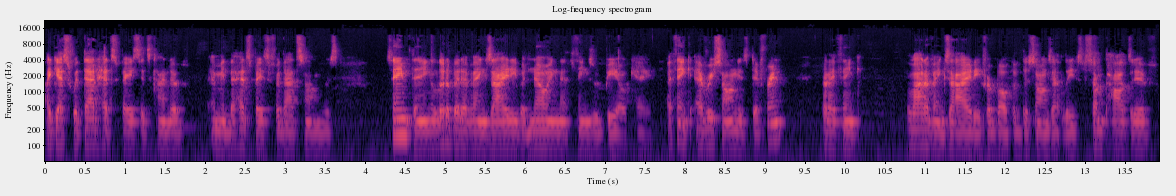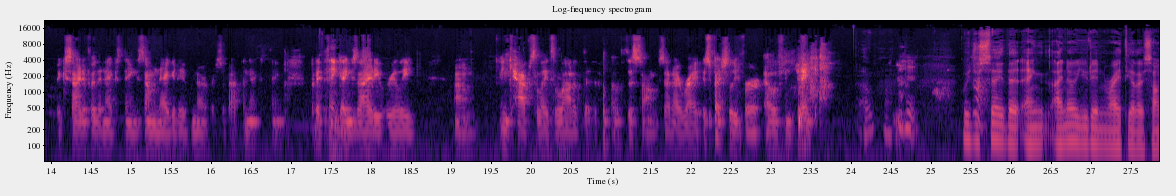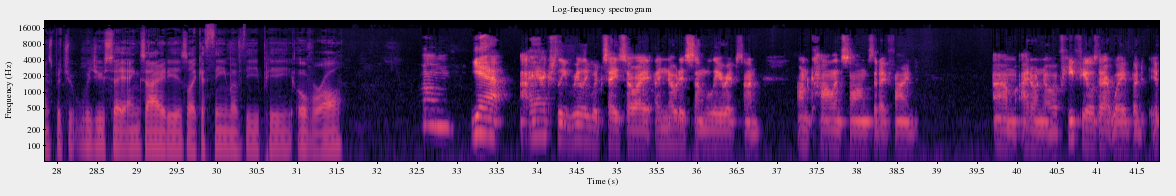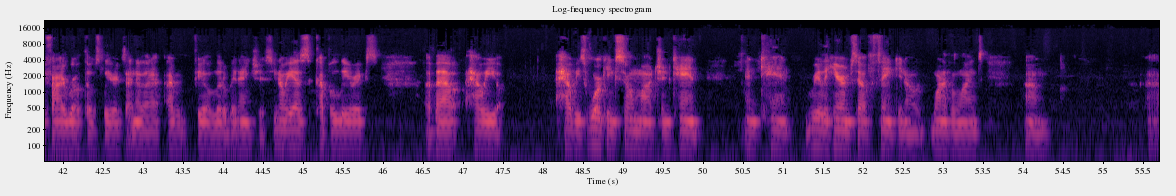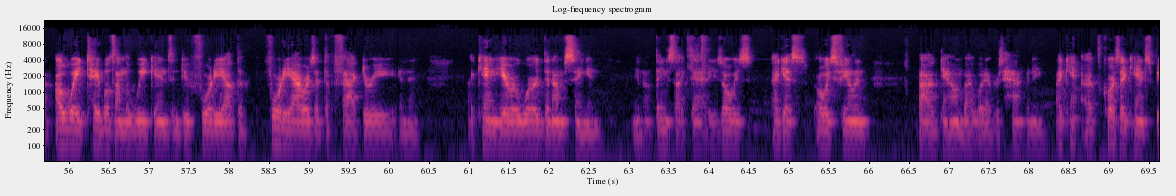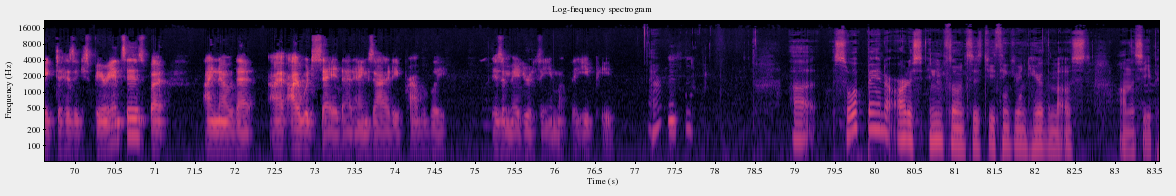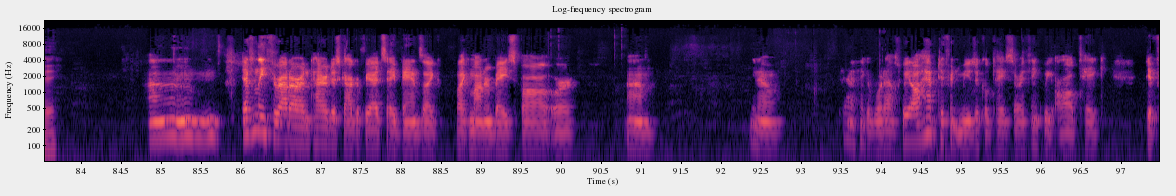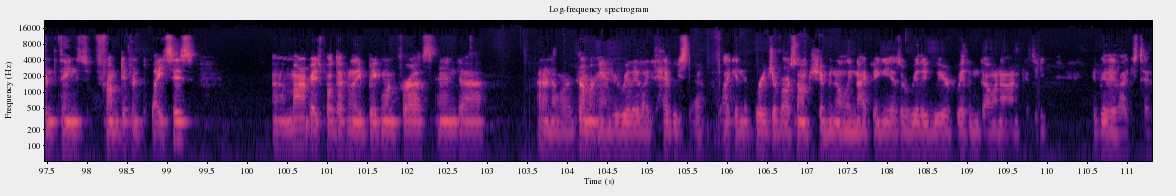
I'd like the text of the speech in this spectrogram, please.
I guess with that headspace, it's kind of, I mean, the headspace for that song was same thing, a little bit of anxiety, but knowing that things would be okay. I think every song is different, but I think a lot of anxiety for both of the songs at least. Some positive, excited for the next thing, some negative, nervous about the next thing. But I think anxiety really um, encapsulates a lot of the of the songs that I write, especially for Elephant Jake. Okay. Mm-hmm. Would you say that? Ang- I know you didn't write the other songs, but you, would you say anxiety is like a theme of the EP overall? Um. Yeah, I actually really would say so. I, I noticed some lyrics on on Colin songs that I find. Um, I don't know if he feels that way, but if I wrote those lyrics, I know that I, I would feel a little bit anxious. You know, he has a couple lyrics about how he how he's working so much and can't and can't really hear himself think. You know, one of the lines, um, uh, "I'll wait tables on the weekends and do forty out the forty hours at the factory, and then I can't hear a word that I'm singing." You know, things like that. He's always, I guess, always feeling bogged down by whatever's happening. I can't, of course, I can't speak to his experiences, but I know that I, I would say that anxiety probably is a major theme of the EP. Mm-hmm. Uh, so, what band or artist influences do you think you can hear the most on the EP? Um, definitely throughout our entire discography, I'd say bands like like Modern Baseball or, um, you know, I'm trying to think of what else. We all have different musical tastes, so I think we all take different things from different places. Um, Modern Baseball definitely a big one for us, and uh, I don't know, our drummer Andrew really likes heavy stuff. Like in the bridge of our song "Shipment Only Knifing," he has a really weird rhythm going on because he he really likes to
